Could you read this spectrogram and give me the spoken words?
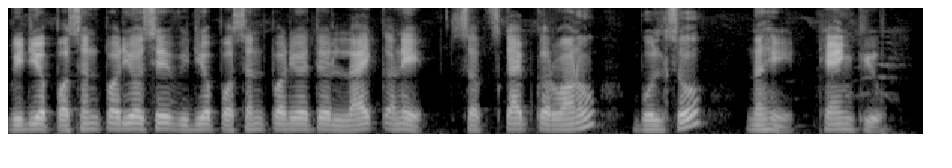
વીડિયો પસંદ પડ્યો છે વીડિયો પસંદ પડ્યો તો લાઇક અને સબસ્ક્રાઈબ કરવાનું ભૂલશો નહીં થેન્ક યુ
